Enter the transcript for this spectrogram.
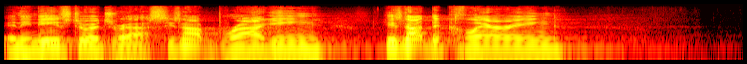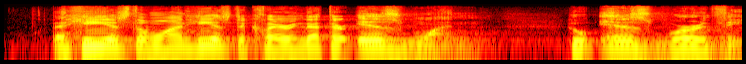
and he needs to address, he's not bragging, he's not declaring that he is the one, he is declaring that there is one who is worthy.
